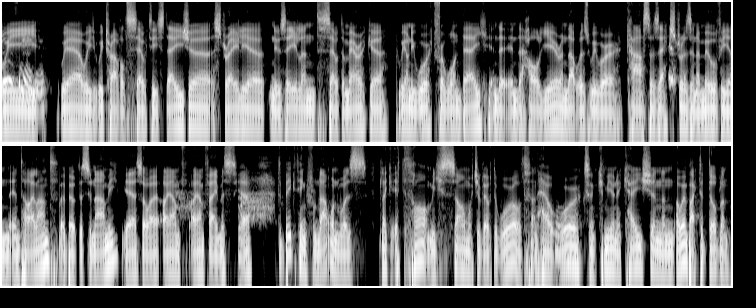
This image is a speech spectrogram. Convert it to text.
Amazing. We, yeah, we, we traveled Southeast Asia, Australia, New Zealand, South America. We only worked for one day in the in the whole year, and that was we were cast as extras in a movie in, in Thailand about the tsunami. Yeah, so I, I am I am famous. Yeah, the big thing from that one was like it taught me so much about the world and how it Mm. works and communication. And I went back to Dublin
